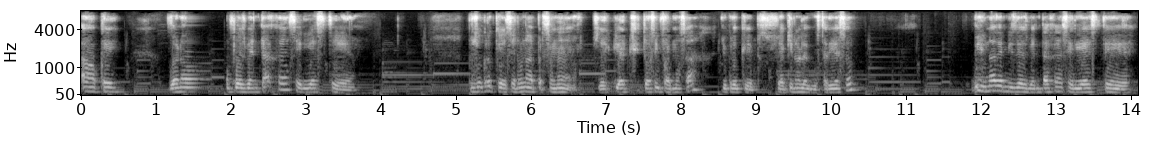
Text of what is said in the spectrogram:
Ah, ok. Bueno, pues ventaja sería este. Pues yo creo que ser una persona pues, exitosa y famosa. Yo creo que pues, a quién no le gustaría eso. Y una de mis desventajas sería este.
